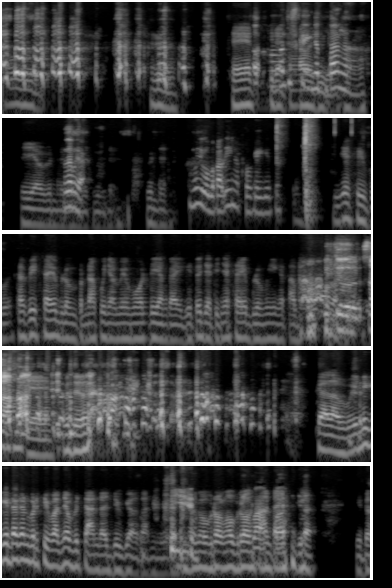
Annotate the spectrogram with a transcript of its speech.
Oh, Aduh, saya otomatis tidak tahu banget. Nah, iya benar benar nggak? benar kamu juga bakal ingat kok kayak gitu Iya sih bu, tapi saya belum pernah punya memori yang kayak gitu, jadinya saya belum ingat apa. Betul, sama. Iya, betul. Kalau bu, ini kita kan bersifatnya bercanda juga kan, iya. ngobrol-ngobrol santai aja, gitu.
